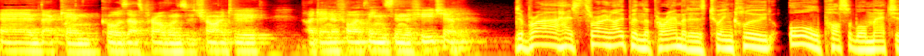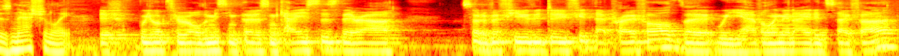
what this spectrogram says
and that can cause us problems with trying to identify things in the future. DeBra has thrown open the parameters to include all possible matches nationally. If we look through all the missing person cases, there are sort of a few that do fit that profile that we have eliminated so far.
